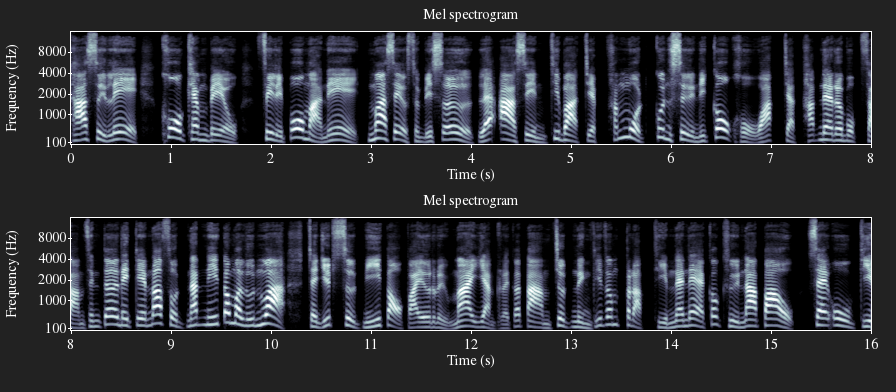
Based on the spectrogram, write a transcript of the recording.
คาซิเล่โคแคมเบล ฟิลิปโปมาเน่ มาเซลสมิเซอร์ และอาซินที่บาดเจ็บทั้งหมด กุนซือนิโก้โควักจัดทัพในระบบ 3 เซนเตอร์ในเกมล่าสุดนัดนี้ต้องมาลุ้นว่าจะยึดสูตรนี้ต่อไปหรือไม่อย่างไรก็ตามจุดหนึ่งที่ต้องปรับทีมแน่ๆ ก็คือหน้าเป้าแซอูกิ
